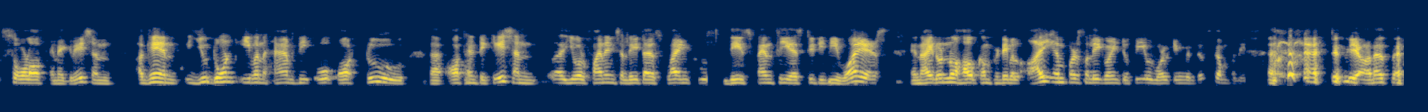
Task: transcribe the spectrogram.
sort of integration. Again, you don't even have the OAuth2 uh, authentication. Uh, your financial data is flying through these fancy HTTP wires, and I don't know how comfortable I am personally going to feel working with this company. to be honest, uh,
